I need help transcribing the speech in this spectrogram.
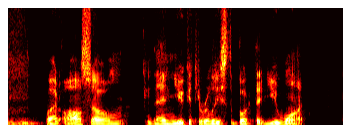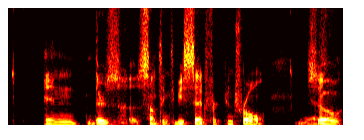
Mm-hmm. But also, then you get to release the book that you want. And there's uh, something to be said for control. Yes. So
